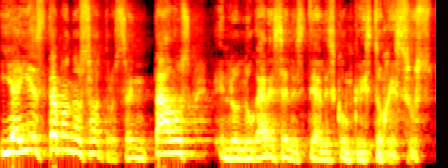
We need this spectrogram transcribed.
y ahí estamos nosotros, sentados en los lugares celestiales con Cristo Jesús.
